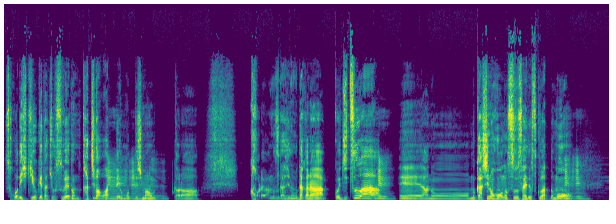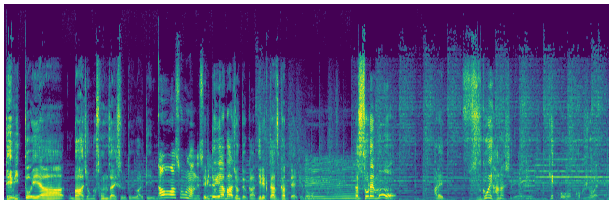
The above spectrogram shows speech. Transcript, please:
そこで引き受けたジョス・ウェイドンの立場はって思ってしまうから、これは難しいのも。だから、これ実は、うんえーあのー昔の方のスーサイドスクワットも、うんうんデビッド・エアーバージョンが存在すると言われているの。ああ、そうなんですね。デビッド・エアーバージョンというか、ディレクターズカットやけど、それも、あれ、すごい話で、うん。結構酷評やったんです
